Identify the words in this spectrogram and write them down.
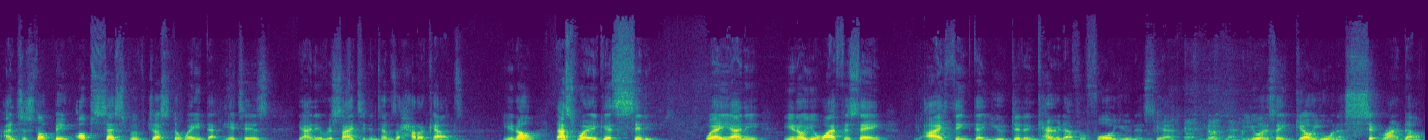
and to stop being obsessed with just the way that it is yani recited in terms of harakat. You know, that's where it gets silly. Where yani, you know, your wife is saying, I think that you didn't carry that for four units, yeah? you want to say, girl, you want to sit right down,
